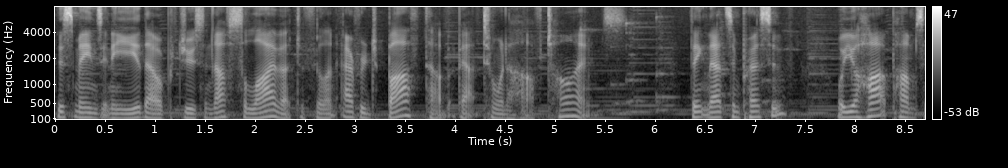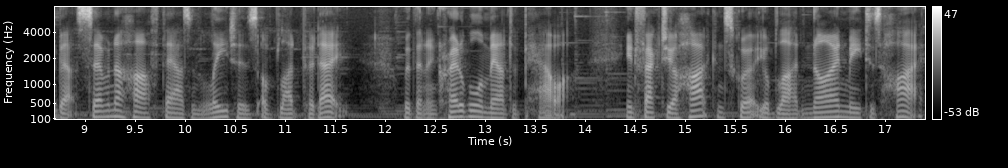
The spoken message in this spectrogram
This means in a year they will produce enough saliva to fill an average bathtub about 2.5 times. Think that's impressive? Well, your heart pumps about 7,500 litres of blood per day, with an incredible amount of power. In fact, your heart can squirt your blood 9 metres high.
